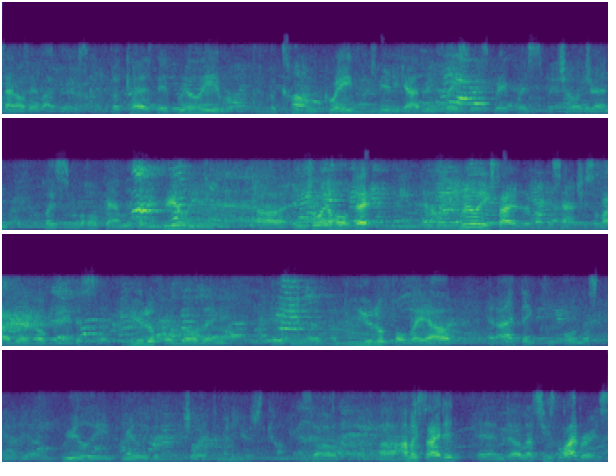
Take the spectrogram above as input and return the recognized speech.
San Jose libraries because they've really become great community gathering places, great places for children, places where the whole family can really uh, enjoy a whole day. And I'm really excited about the Santa Teresa Library opening. This is a beautiful building. It's a, a beautiful layout. And I think people in this community are really, really going to enjoy it for many years to come. So uh, I'm excited, and uh, let's use the libraries.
